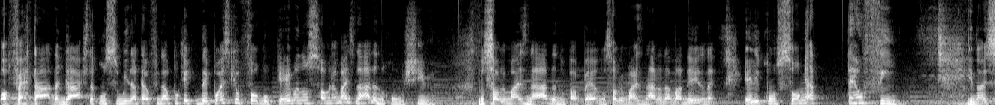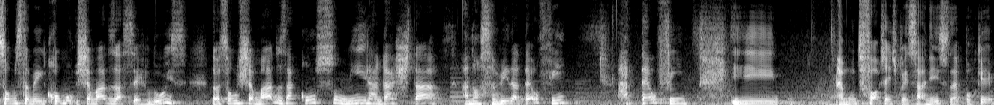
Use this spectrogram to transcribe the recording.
Ofertada, gasta, consumida até o final, porque depois que o fogo queima, não sobra mais nada do combustível. Não sobra mais nada do papel, não sobra mais nada da madeira, né? Ele consome até o fim. E nós somos também como chamados a ser luz, nós somos chamados a consumir, a gastar a nossa vida até o fim. Até o fim. E é muito forte a gente pensar nisso, né? Porque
